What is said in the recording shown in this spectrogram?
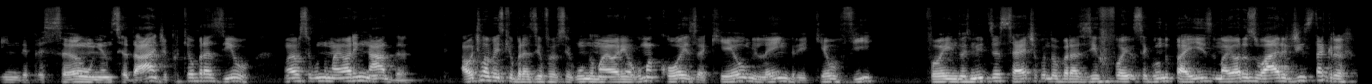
em depressão, em ansiedade, porque o Brasil não é o segundo maior em nada. A última vez que o Brasil foi o segundo maior em alguma coisa que eu me lembre, que eu vi, foi em 2017, quando o Brasil foi o segundo país maior usuário de Instagram.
